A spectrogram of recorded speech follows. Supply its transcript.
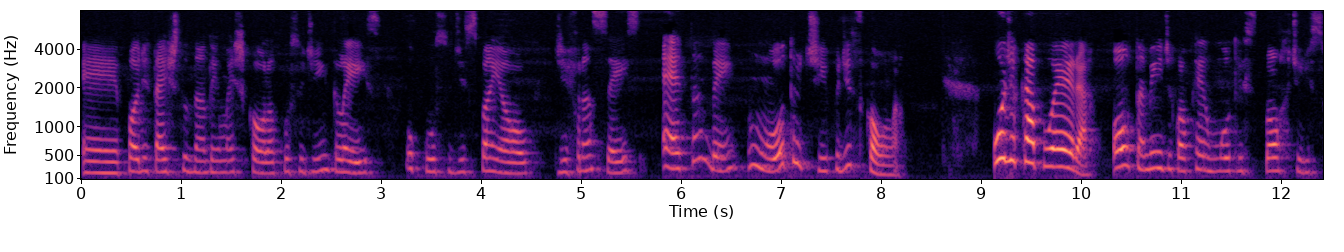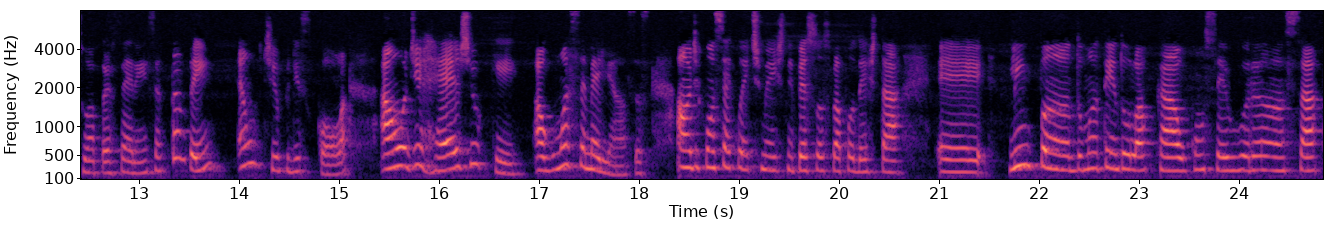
é, pode estar estudando em uma escola o curso de inglês, o curso de espanhol, de francês, é também um outro tipo de escola. O de capoeira, ou também de qualquer um outro esporte de sua preferência, também é um tipo de escola, aonde rege o quê? Algumas semelhanças, aonde consequentemente tem pessoas para poder estar é, limpando, mantendo o local com segurança,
